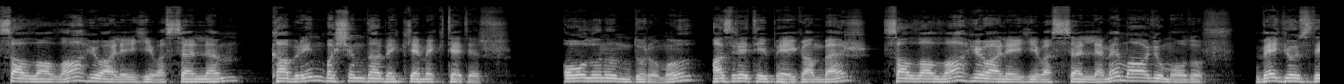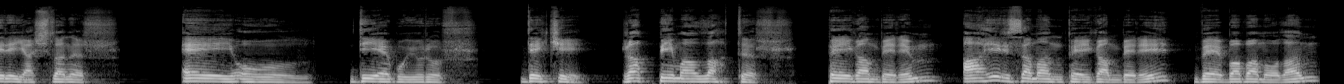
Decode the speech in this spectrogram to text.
sallallahu aleyhi ve sellem kabrin başında beklemektedir. Oğlunun durumu Hazreti Peygamber sallallahu aleyhi ve selleme malum olur ve gözleri yaşlanır. Ey oğul diye buyurur. De ki Rabbim Allah'tır. Peygamberim, ahir zaman peygamberi ve babam olan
